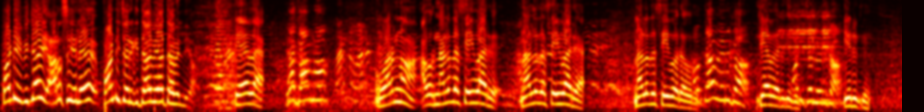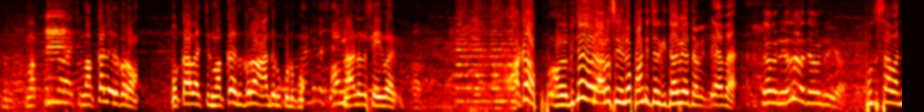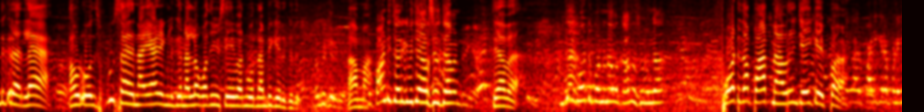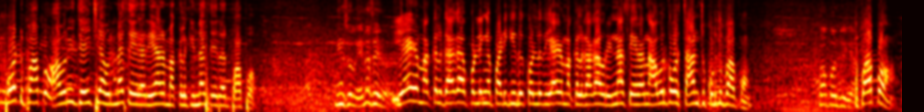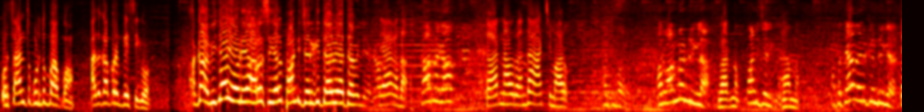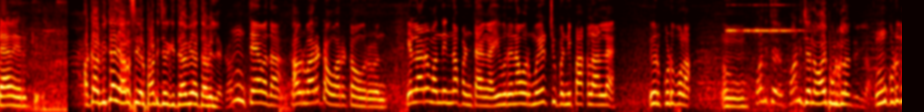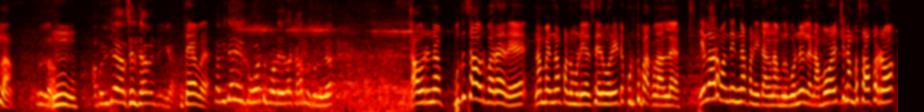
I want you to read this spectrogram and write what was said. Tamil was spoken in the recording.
பாட்டி விஜய் அரசியலே பாண்டிச்சேரிக்கு தேவையா தேவையில்லையா? தேவை. ஏன் காரணம்? வரணும். அவர் நல்லதை செய்வார். நல்லதை செய்வார். நல்லதை செய்வார் அவர். தேவை இருக்கா? தேவை இருக்குது. பாண்டிச்சேரியில் இருக்கா? மக்கள் இருக்கிறோம். முக்கால்வாசி மக்கள் இருக்கிறோம். ஆதரவு கொடுப்போம். நல்லதை செய்வார். அக்கா அஹ், விஜயோட அரசியலே பாண்டிச்சேரிக்கு தேவையா தேவையில்லையா? தேவை. தேவை எதனால தேவைன்றீங்க? புதுசாக வந்துக்கிறார்ல அவர் ஒரு புதுசாக ஏழைங்களுக்கு நல்லா உதவி செய்வார்னு ஒரு நம்பிக்கை இருக்குது. நம்பிக்கை இருக்கு. ஆமாம் பாண்டிச்சேரிக்கு விஜய் அரசியல் தேவைன்றீங்க. தேவை. விஜய் ஓட்டு பண்ணுனா ஒரு காரணம் சொல்லுங்க. போட்டு தான் பார்ப்போம் அவரும் ஜெயிக்க இப்போ போட்டு பார்ப்போம் அவரும் ஜெயிச்சு அவர் என்ன செய்கிறாரு ஏழை மக்களுக்கு என்ன செய்கிறாருன்னு பார்ப்போம் நீங்க சொல்லுங்க என்ன செய்யணும் ஏழை மக்களுக்காக பிள்ளைங்க படிக்குது கொள்ளுது ஏழை மக்களுக்காக அவர் என்ன செய்கிறாருன்னு அவருக்கு ஒரு சான்ஸ் கொடுத்து பார்ப்போம் பார்ப்போம் ஒரு சான்ஸ் கொடுத்து பார்ப்போம் அதுக்கப்புறம் பேசிக்குவோம். அக்கா விஜயோடைய அரசியல் பாண்டிச்சேரிக்கு தேவையா தேவையில்லையா தேவைதான். காரணம் அவர் வந்து ஆட்சி மாறும். ஆட்சி மாறும். அவர் வரணுன்றீங்களா வரணும். பாண்டிச்சேரிக்கு? ஆமாம் அப்ப தேவை இருக்குன்றீங்க? தேவை இருக்கு. அக்கா விஜய் அரசியல் பாண்டிச்சேரிக்கு தேவையா தேவையில்லையாக்கா ம் தேவைதான். அவர் வரட்டும் வரட்டும் அவர் வந்து. எல்லாரும் வந்து என்ன பண்ணிட்டாங்க? இவர் என்ன ஒரு முயற்சி பண்ணி பார்க்கலாம்ல? இவர் கொடுக்கலாம் ம். பாண்டிச்சேரி பாண்டிச்சேரியில் வாய்ப்பு கொடுக்கலான்றீங்களா? ம் கொடுக்கலாம். ம். அப்ப விஜய் அரசியல் தேவைன்றீங்க. தேவை. விஜய்க்கு ஓட்டு போட ஏதாவது காரணம் சொல்லுங்க. அவர் என்ன புதுசாக அவர் வராரு. நம்ம என்ன பண்ண முடியாது? சரி ஒரு ரேட்டை கொடுத்து பார்க்கலாம்ல. எல்லாரும் வந்து என்ன பண்ணிட்டாங்க? நம்மளுக்கு ஒன்றும் இல்லை. நம்ம உழைச்சி நம்ம சாப்பிட்றோம்.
